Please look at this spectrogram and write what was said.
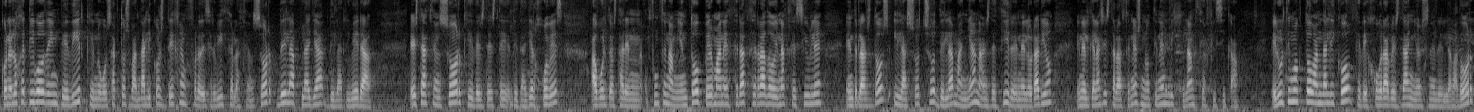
con el objetivo de impedir que nuevos actos vandálicos dejen fuera de servicio el ascensor de la playa de la Ribera. Este ascensor, que desde, este, desde ayer jueves ha vuelto a estar en funcionamiento, permanecerá cerrado e inaccesible entre las 2 y las 8 de la mañana, es decir, en el horario en el que las instalaciones no tienen vigilancia física. El último acto vandálico, que dejó graves daños en el elevador,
